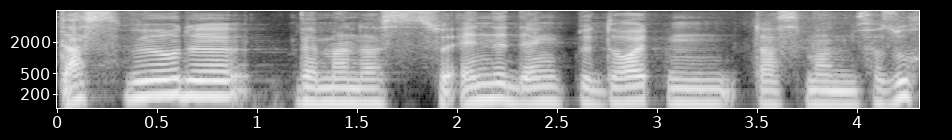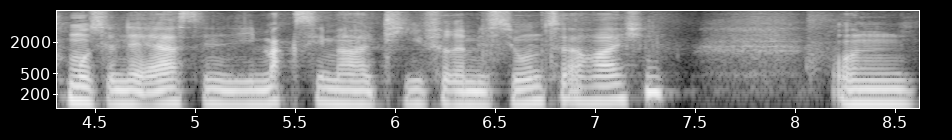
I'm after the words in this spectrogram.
Das würde, wenn man das zu Ende denkt, bedeuten, dass man versuchen muss, in der ersten die maximal tiefe Remission zu erreichen. Und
